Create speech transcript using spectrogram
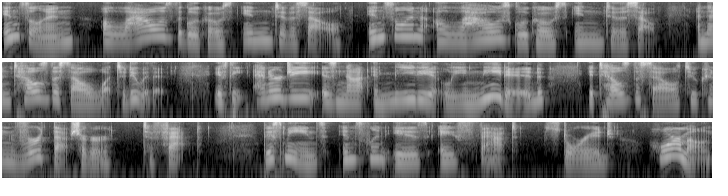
Insulin allows the glucose into the cell. Insulin allows glucose into the cell and then tells the cell what to do with it. If the energy is not immediately needed, it tells the cell to convert that sugar to fat. This means insulin is a fat storage hormone,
